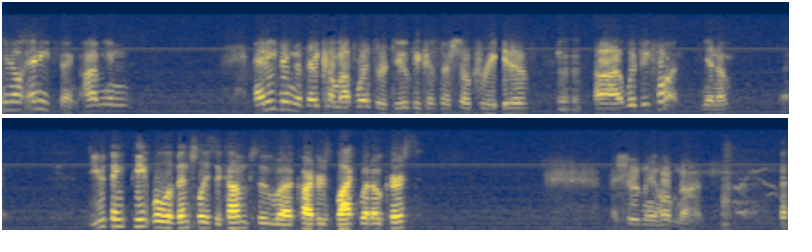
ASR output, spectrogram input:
You know, anything. I mean, anything that they come up with or do because they're so creative Mhm. uh, would be fun. You know. Do you think Pete will eventually succumb to uh, Carter's Black Widow curse? I certainly hope not.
